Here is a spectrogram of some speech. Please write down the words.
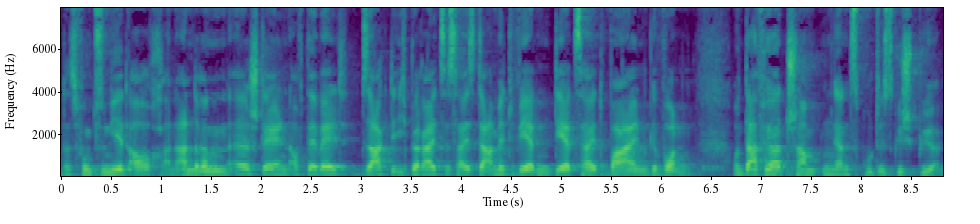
das funktioniert auch an anderen äh, Stellen auf der Welt, sagte ich bereits. Das heißt, damit werden derzeit Wahlen gewonnen. Und dafür hat Trump ein ganz gutes Gespür.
